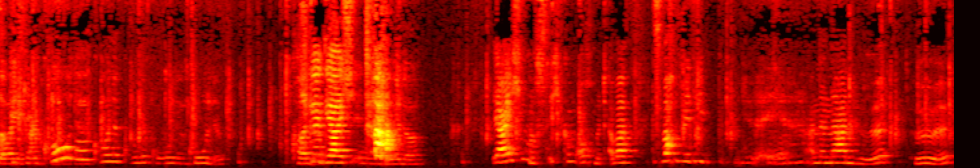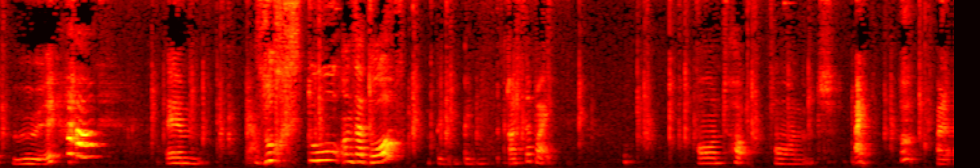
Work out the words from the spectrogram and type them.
So, aber ich finde fine. Kohle, Kohle, Kohle, Kohle. Kohle. Ich gehe gleich in die Höhle. Ja, ich muss. Ich komme auch mit. Aber das machen wir die, äh, an der nahen Höhe. Höhe. Höhe. ähm, Suchst du unser Dorf? bin, bin gerade dabei. Und hopp. Und ein. Alter,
